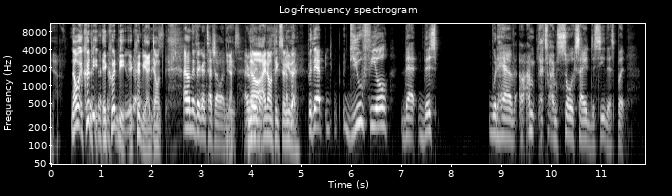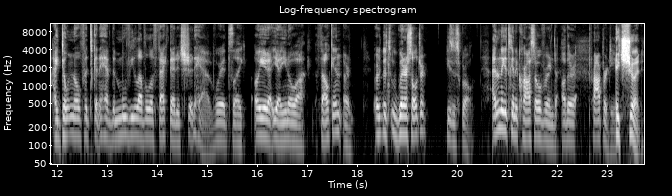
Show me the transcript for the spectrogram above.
yeah. No, it could be. It could be. It could be. I don't. I don't think they're gonna touch LMDs. Yeah. I really no, don't. I don't think so But- either. But, that do you feel that this would have? I'm, that's why I'm so excited to see this, but I don't know if it's gonna have the movie level effect that it should have, where it's like, oh yeah, yeah, you know, uh, Falcon or or the Winter Soldier, he's a Skrull. I don't think it's gonna cross over into other properties. It should.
